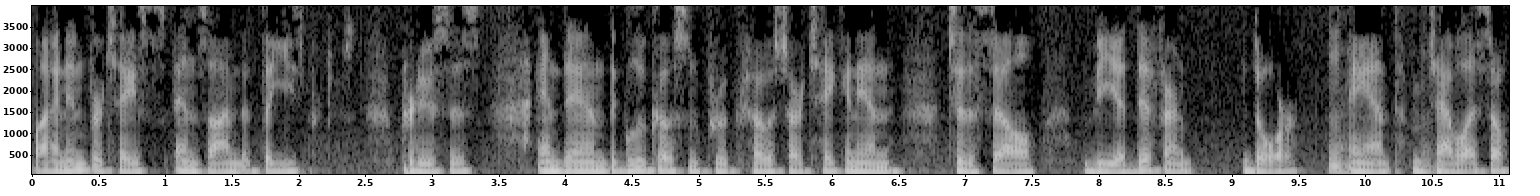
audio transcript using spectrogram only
by an invertase enzyme that the yeast produce, produces, and then the glucose and fructose are taken in to the cell via different door hmm. and hmm. metabolized. So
